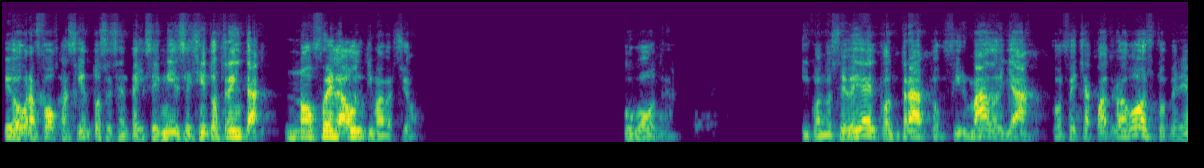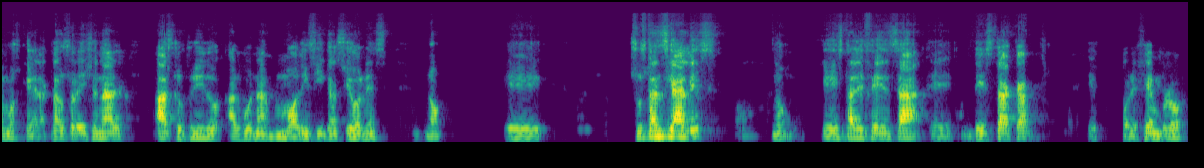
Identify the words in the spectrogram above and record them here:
que obra Foja 166.630, no fue la última versión. Hubo otra. Y cuando se vea el contrato firmado ya con fecha 4 de agosto, veremos que la cláusula adicional ha sufrido algunas modificaciones, ¿no? Eh, sustanciales, ¿no? Que esta defensa eh, destaca, eh, por ejemplo,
